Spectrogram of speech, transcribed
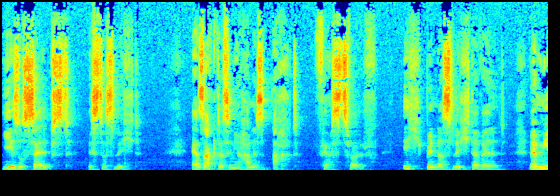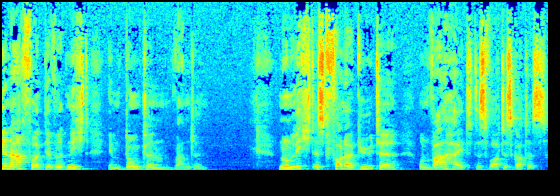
Jesus selbst ist das Licht. Er sagt das in Johannes 8, Vers 12. Ich bin das Licht der Welt. Wer mir nachfolgt, der wird nicht im Dunkeln wandeln. Nun, Licht ist voller Güte und Wahrheit des Wortes Gottes.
